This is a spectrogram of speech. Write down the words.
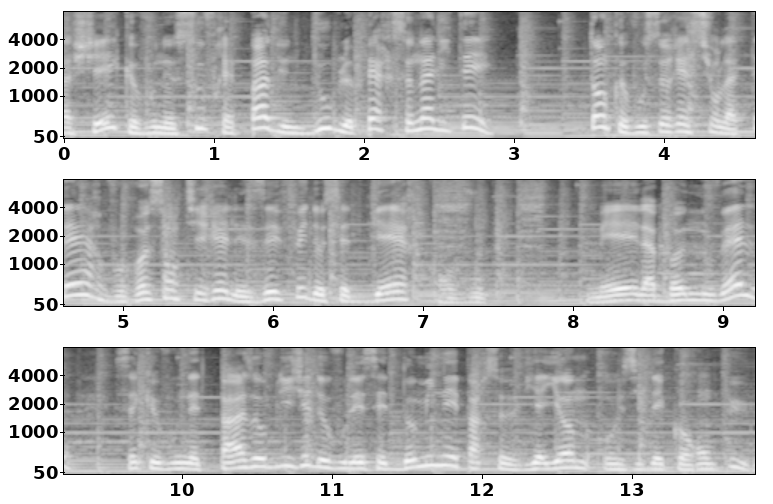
Sachez que vous ne souffrez pas d'une double personnalité. Tant que vous serez sur la terre, vous ressentirez les effets de cette guerre en vous. Mais la bonne nouvelle, c'est que vous n'êtes pas obligé de vous laisser dominer par ce vieil homme aux idées corrompues.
